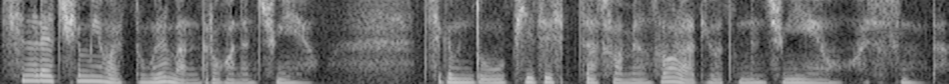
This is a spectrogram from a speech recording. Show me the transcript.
실내 취미 활동을 만들어가는 중이에요. 지금도 비즈 십자수 하면서 라디오 듣는 중이에요. 하셨습니다.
